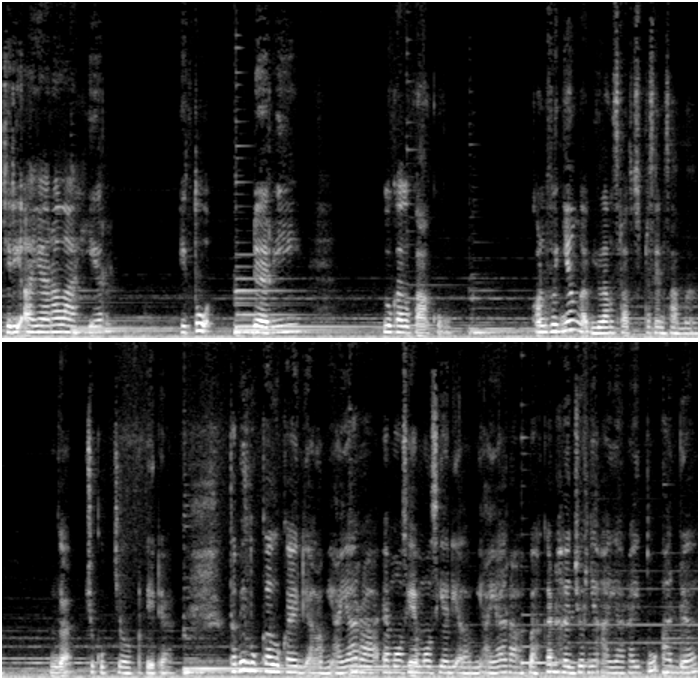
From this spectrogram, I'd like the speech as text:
jadi Ayara lahir itu dari luka-luka aku. Konfliknya nggak bilang 100% sama, nggak cukup jauh berbeda. Tapi luka-luka yang dialami Ayara, emosi-emosi yang dialami Ayara, bahkan hancurnya Ayara itu ada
